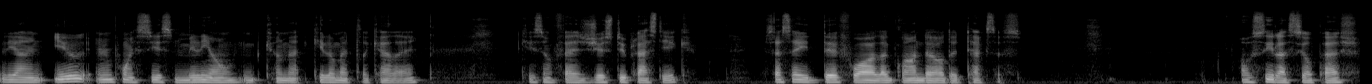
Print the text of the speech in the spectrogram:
Il y a une île 1,6 million de kilomètres carrés qui sont faits juste du plastique. Ça, c'est deux fois la grandeur de Texas. Aussi la surpêche.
